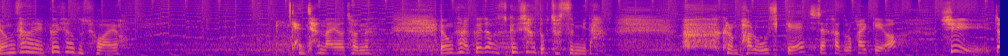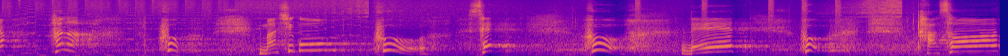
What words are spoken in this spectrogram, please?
영상을 끄셔도 좋아요. 괜찮아요. 저는 영상을 끄셔, 끄셔도 좋습니다. 그럼 바로 50개 시작하도록 할게요. 시작! 하나, 후, 마시고, 후, 셋, 후, 넷, 후, 다섯,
